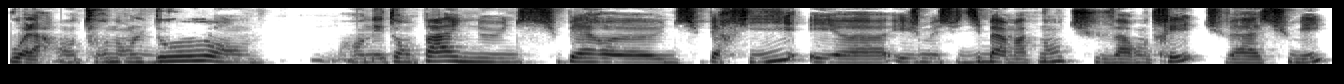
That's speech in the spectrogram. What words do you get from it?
voilà, en tournant le dos, en n'étant pas une, super euh, une super fille. Et, et, je me suis dit bah maintenant tu vas rentrer, tu vas assumer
